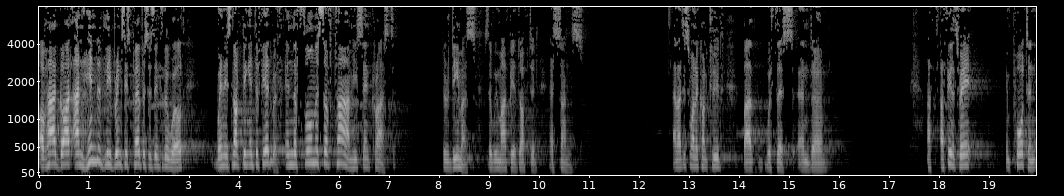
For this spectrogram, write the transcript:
of how God unhinderedly brings his purposes into the world when it's not being interfered with. In the fullness of time, he sent Christ to redeem us so that we might be adopted as sons. And I just want to conclude by, with this. And uh, I, I feel it's very important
